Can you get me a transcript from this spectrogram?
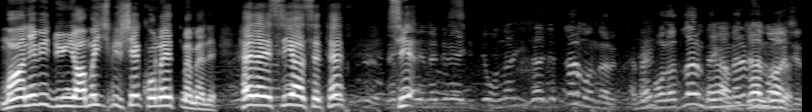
manevi dünyamı hiçbir şey konu etmemeli. Hele siyasete si- Onlar ihraç ettiler mi onları? Kovaladılar mı? Peygamberimiz gel muhacir.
